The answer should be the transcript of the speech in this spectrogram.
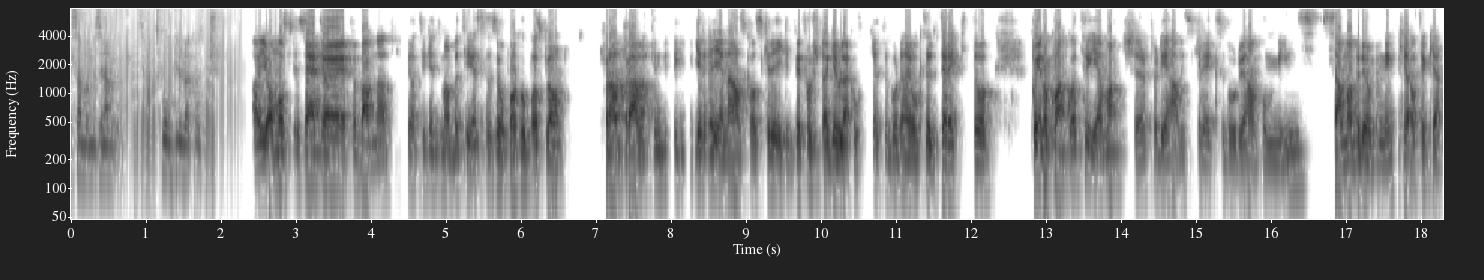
i samband med sina två gula kort? Ja, jag måste säga att jag är förbannad. Jag tycker inte man beter sig så på en fotbollsplan. Framförallt inte grejerna han ska ha skrikit vid första gula kortet. Då borde han ju åkt ut direkt. Och på en och Kwako har tre matcher för det han skrek så borde ju han få minst samma bedömning kan jag tycka.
